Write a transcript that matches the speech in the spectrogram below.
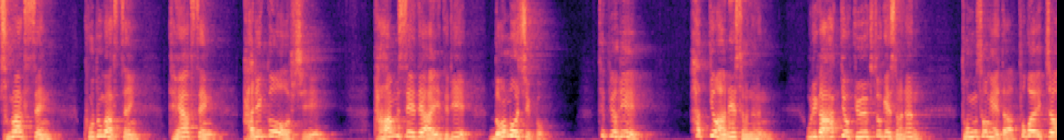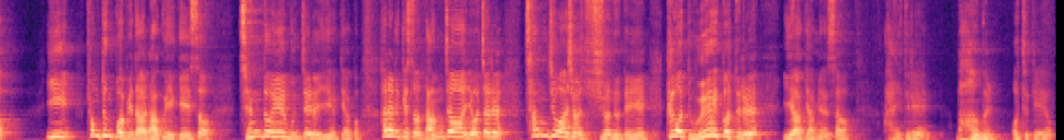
중학생, 고등학생, 대학생 가릴 거 없이 다음 세대 아이들이 넘어지고 특별히 학교 안에서는 우리가 학교 교육 속에서는 동성애다, 포괄적 이 평등법이다라고 얘기해서 젠더의 문제를 이야기하고 하나님께서 남자와 여자를 창조하셔 주셨는데 그것 외의 것들을 이야기하면서 아이들의 마음을 어떻게 해요?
